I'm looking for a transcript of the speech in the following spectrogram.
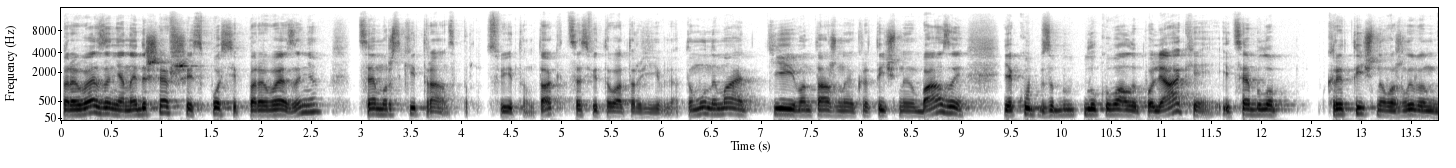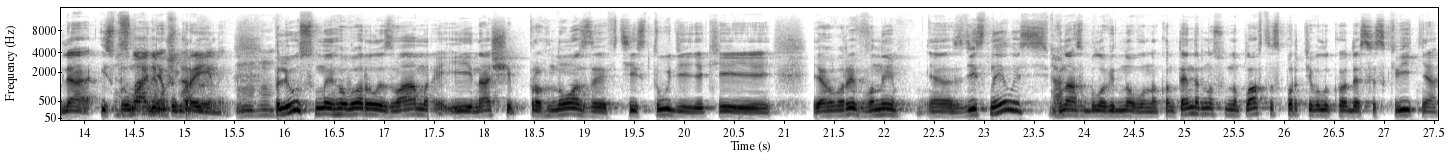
Перевезення, найдешевший спосіб перевезення це морський транспорт світом. Так? Це світова торгівля. Тому немає тієї вантажної критичної бази, яку б заблокували поляки, і це було б критично важливим для існування. України. Плюс ми говорили з вами, і наші прогнози в цій студії, які я говорив, вони е, здійснились. У нас було відновлено контейнерне судноплавство з портів Великої Одеси з квітня,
